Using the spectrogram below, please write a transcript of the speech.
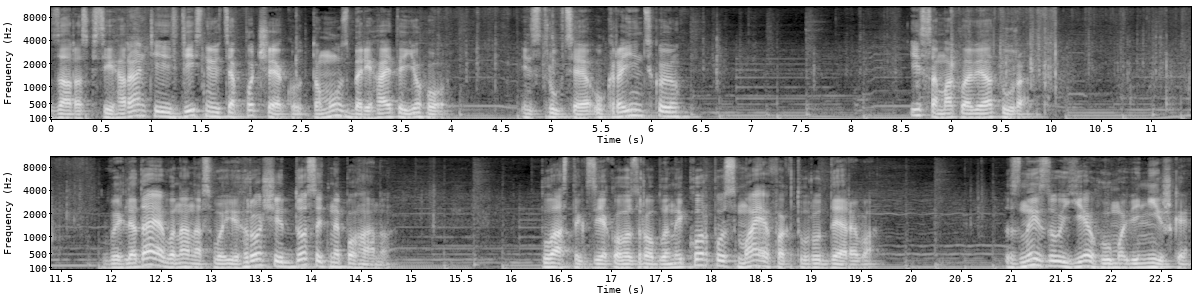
Зараз всі гарантії здійснюються по чеку, тому зберігайте його. Інструкція українською і сама клавіатура. Виглядає вона на свої гроші досить непогано. Пластик, з якого зроблений корпус, має фактуру дерева. Знизу є гумові ніжки.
